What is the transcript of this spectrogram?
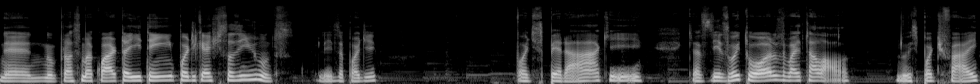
Né? No próxima quarta aí tem podcast sozinho juntos. Beleza? Pode, pode esperar que às 18 horas vai estar tá lá, ó, no Spotify.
